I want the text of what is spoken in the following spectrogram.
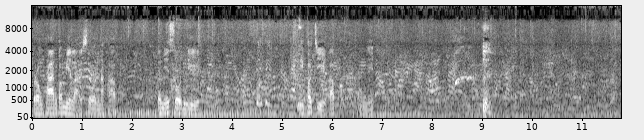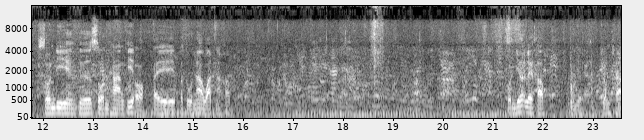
โรงทานก็มีหลายโซนนะครับ ตัวนี้โซนดี มีข้าวจี่ครับ ตรงนี้ โซนดีคือโซนทางที่ออกไปประตูหน้าวัดนะครับคนเยอะเลยครับคนเยอะช่วงเช้า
